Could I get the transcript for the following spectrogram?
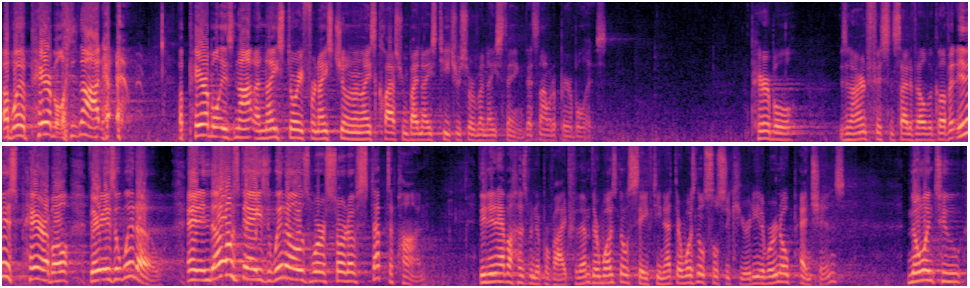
Uh, but a parable is not. a parable is not a nice story for nice children a nice classroom by nice teachers, sort of a nice thing. That's not what a parable is. A parable is an iron fist inside a velvet glove. And in this parable, there is a widow. And in those days, widows were sort of stepped upon. They didn't have a husband to provide for them. There was no safety net. There was no social security. There were no pensions. No one to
